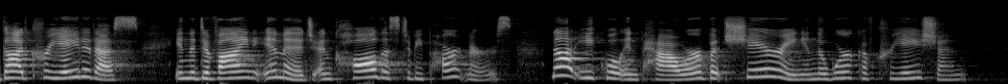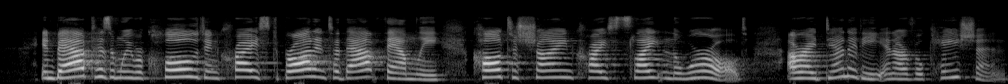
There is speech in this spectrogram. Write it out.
God created us in the divine image and called us to be partners, not equal in power, but sharing in the work of creation. In baptism, we were clothed in Christ, brought into that family, called to shine Christ's light in the world. Our identity and our vocation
